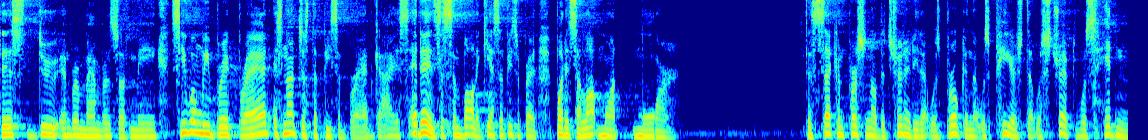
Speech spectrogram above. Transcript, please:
This do in remembrance of me. See, when we break bread, it's not just a piece of bread, guys. It is, it's symbolic. Yes, a piece of bread, but it's a lot more. The second person of the Trinity that was broken, that was pierced, that was stripped, was hidden,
